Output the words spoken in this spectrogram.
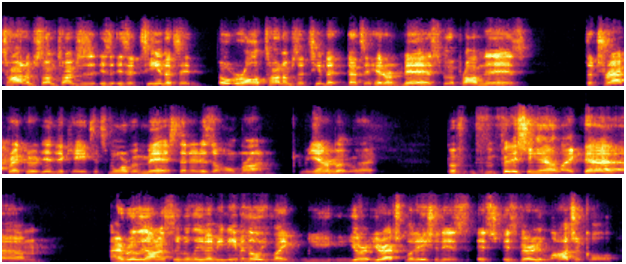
Tottenham sometimes is, is, is a team that's a overall Tottenham's a team that that's a hit or miss. But the problem is, the track record indicates it's more of a miss than it is a home run. Yeah, True. but but, but f- finishing out like that, um, I really honestly believe. I mean, even though like y- your your explanation is is is very logical,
